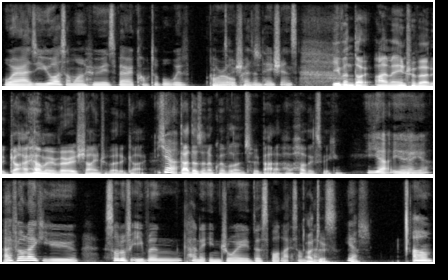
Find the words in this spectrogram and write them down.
Whereas you are someone who is very comfortable with oral Presentations. Even though I'm an introverted guy, I'm a very shy introverted guy. Yeah, That doesn't equivalent to bad at public speaking. yeah, yeah, yeah. I feel like you sort of even kind of enjoy the spotlight sometimes. I do. Yeah. Yes. Um,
